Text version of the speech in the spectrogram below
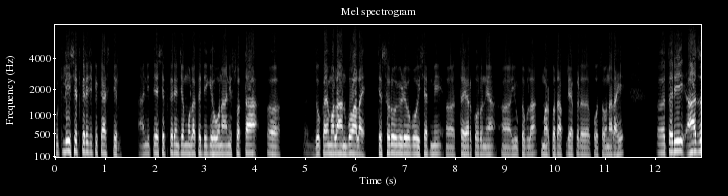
कुठलीही शेतकऱ्याची पिकं असतील आणि त्या शेतकऱ्यांच्या मुलाखती घेऊन आणि स्वतः जो काय मला अनुभव आलाय ते सर्व व्हिडिओ भविष्यात मी तयार करून या युट्यूबला यूट्यूबला मार्फत आपल्याकडं पोहोचवणार आहे. तरी आज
